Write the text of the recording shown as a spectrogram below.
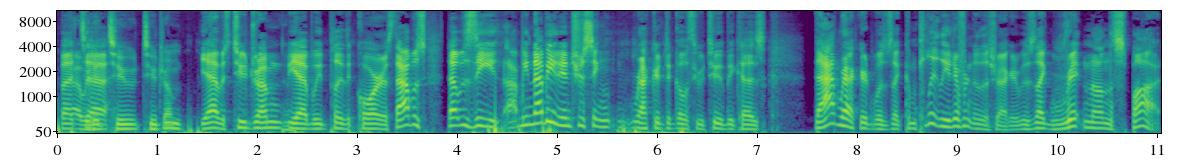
But Yeah, we uh, did two two drum. Yeah, it was two drum. Yeah, we'd play the chorus. That was that was the. I mean, that'd be an interesting record to go through too, because that record was like completely different to this record. It was like written on the spot.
